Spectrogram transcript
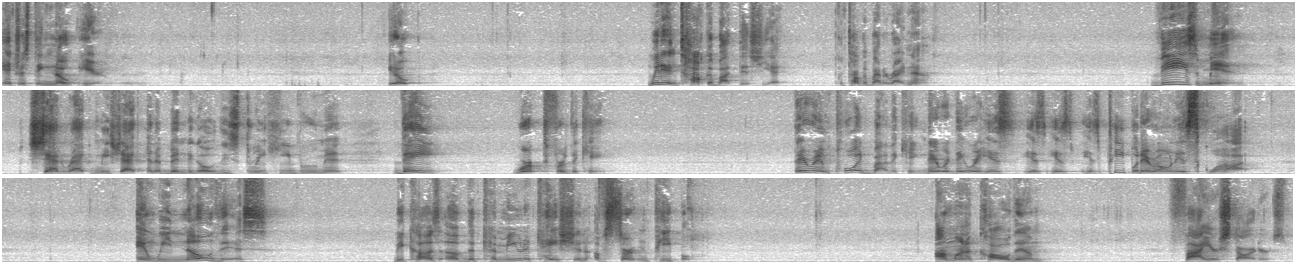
interesting note here. You know, we didn't talk about this yet. We'll talk about it right now. These men, Shadrach, Meshach, and Abednego, these three Hebrew men, they worked for the king. They were employed by the king. They were, they were his, his, his, his people. They were on his squad. And we know this because of the communication of certain people. I'm going to call them fire starters.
